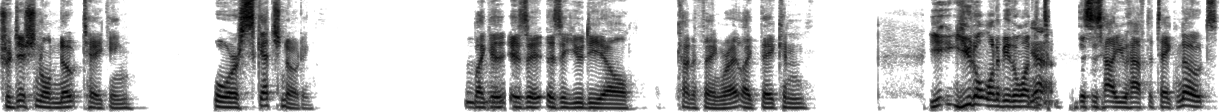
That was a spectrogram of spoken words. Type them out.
traditional note taking or sketchnoting mm-hmm. like is a is a udl kind of thing right like they can you, you don't want to be the one yeah. to this is how you have to take notes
